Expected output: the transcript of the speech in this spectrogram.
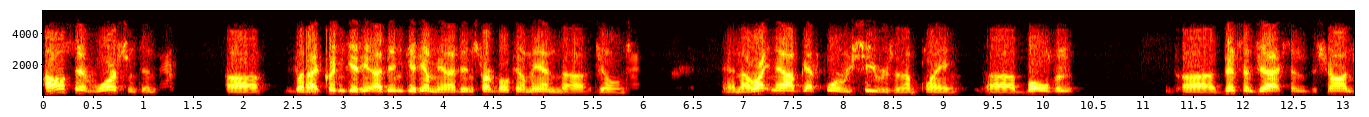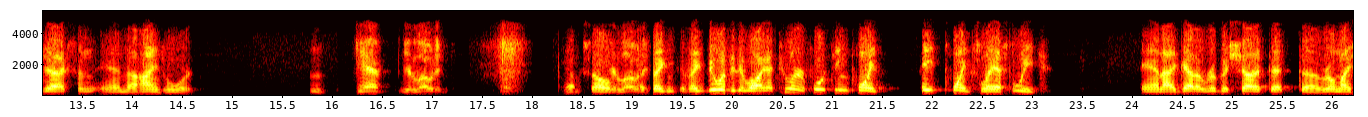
I also had Washington, uh, but I couldn't get him. I didn't get him in. I didn't start both him and uh, Jones. And uh, right now, I've got four receivers that I'm playing: uh, Boldin, uh, Vincent Jackson, DeSean Jackson, and uh, Hines Ward. yeah, you're loaded. So You're loaded. if they can, if they can do what they did, well, I got 214.8 points last week, and I got a real good shot at that uh, real nice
